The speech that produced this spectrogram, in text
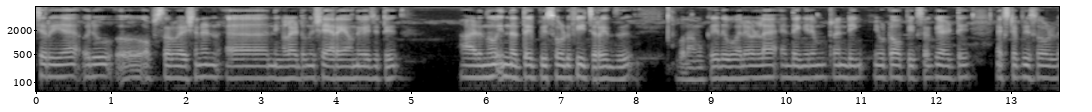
ചെറിയ ഒരു ഒബ്സർവേഷൻ നിങ്ങളായിട്ടൊന്ന് ഷെയർ ചെയ്യാമെന്ന് ചോദിച്ചിട്ട് ആയിരുന്നു ഇന്നത്തെ എപ്പിസോഡ് ഫീച്ചർ ചെയ്തത്. അപ്പോൾ നമുക്ക് ഇതുപോലെയുള്ള എന്തെങ്കിലും ട്രെൻഡിങ് ന്യൂ ടോപ്പിക്സ് ഒക്കെ ആയിട്ട് നെക്സ്റ്റ് എപ്പിസോഡിൽ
